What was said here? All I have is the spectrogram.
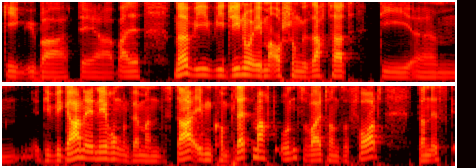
gegenüber der, weil, ne, wie, wie Gino eben auch schon gesagt hat, die, ähm, die vegane Ernährung und wenn man es da eben komplett macht und so weiter und so fort, dann ist,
